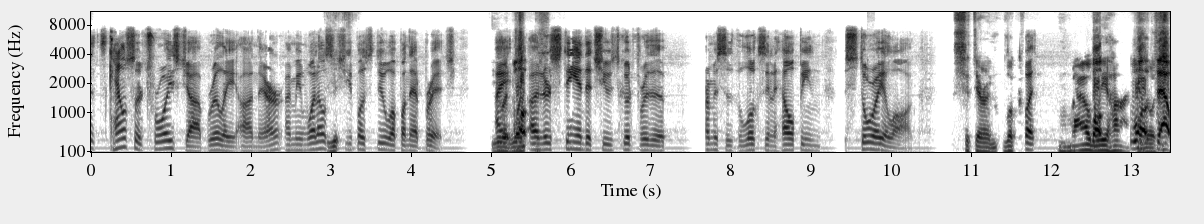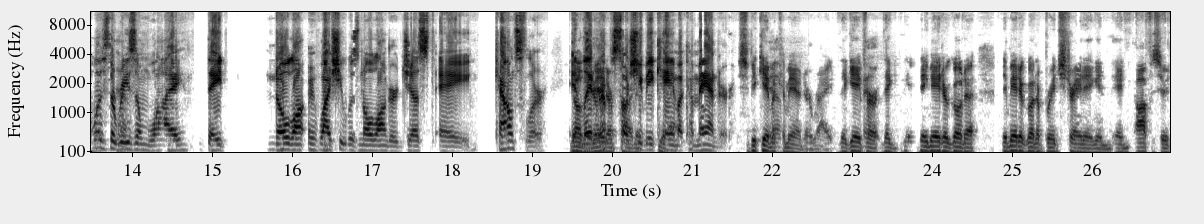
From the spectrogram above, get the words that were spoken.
It's Counselor Troi's job, really, on there. I mean, what else is she supposed to do up on that bridge? You I would like- understand that she was good for the premises, of the looks, and helping the story along. sit there and look But- mildly hot. Well, those- that was the Yeah. reason why they no longer why she was no longer just a counselor. No, In they later made episodes, she became yeah. a commander. She became Yeah. a commander, right? They gave her they they made her go to they made her go to bridge training and, and officer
